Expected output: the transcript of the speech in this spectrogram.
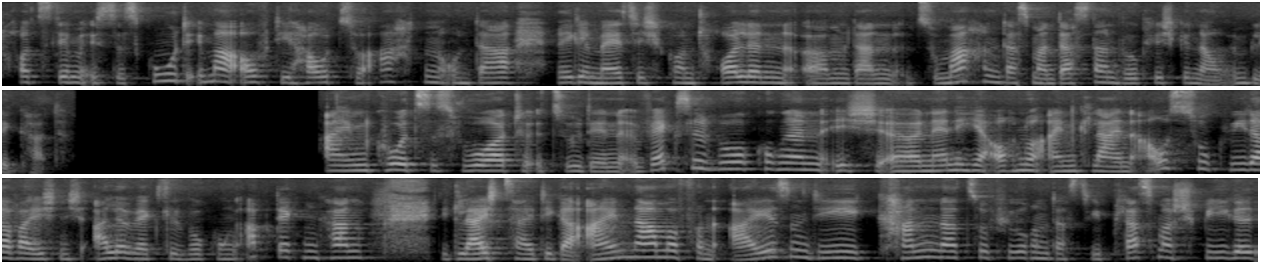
Trotzdem ist es gut, immer auf die Haut zu achten und da regelmäßig Kontrollen dann zu machen, dass man das dann wirklich genau im Blick hat. Ein kurzes Wort zu den Wechselwirkungen. Ich äh, nenne hier auch nur einen kleinen Auszug wieder, weil ich nicht alle Wechselwirkungen abdecken kann. Die gleichzeitige Einnahme von Eisen, die kann dazu führen, dass die Plasmaspiegel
